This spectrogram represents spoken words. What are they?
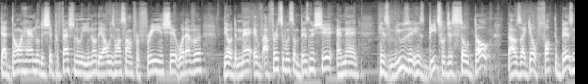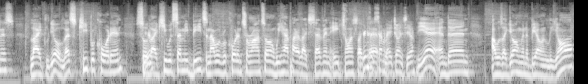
that don't handle the shit professionally. You know, they always want something for free and shit, whatever. Yo, the man, if, at first it was some business shit, and then his music, his beats were just so dope that I was like, yo, fuck the business. Like, yo, let's keep recording. So, like, he would send me beats, and I would record in Toronto, and we had probably like seven, eight joints like I think that. like seven, eight joints, yeah. Yeah, and then I was like, yo, I'm gonna be out in Lyon.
